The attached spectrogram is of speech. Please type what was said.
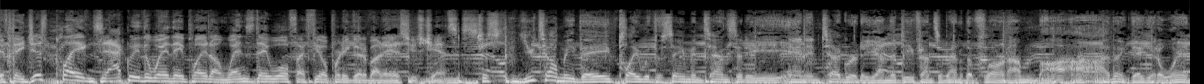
If they just play exactly the way they played on Wednesday, Wolf, I feel pretty good about ASU's chances. Just you tell me they play with the same intensity and integrity on the defensive end of the floor, and I'm I, I- I think they get a win.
